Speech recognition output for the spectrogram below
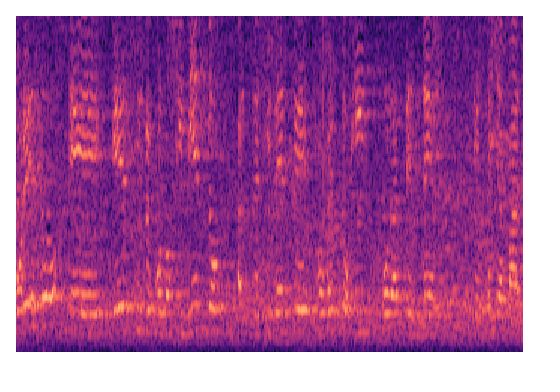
Por eso eh, es mi reconocimiento al presidente Roberto Gil por atender este llamado.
